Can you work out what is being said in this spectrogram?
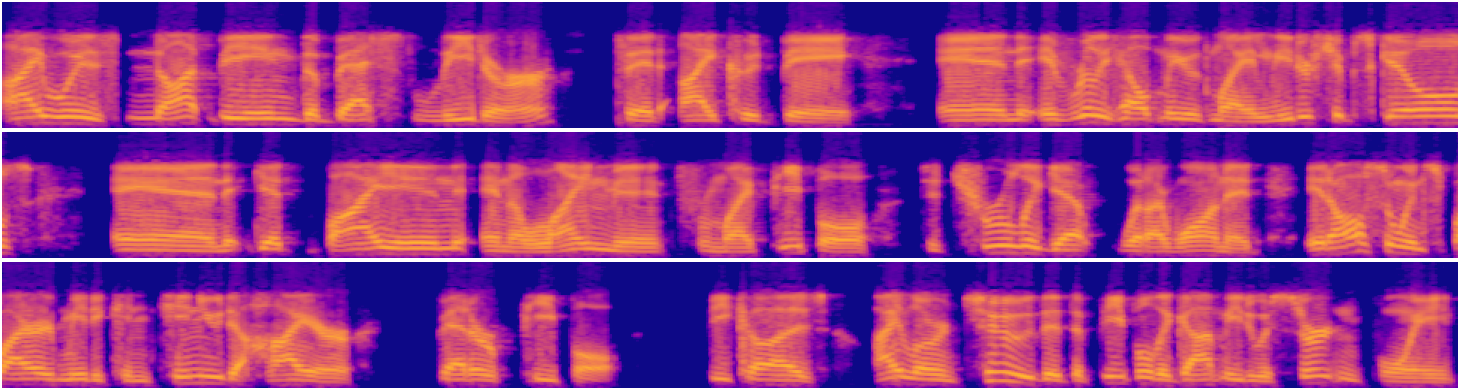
I was not being the best leader that I could be. And it really helped me with my leadership skills and get buy in and alignment from my people to truly get what I wanted. It also inspired me to continue to hire better people because I learned too that the people that got me to a certain point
